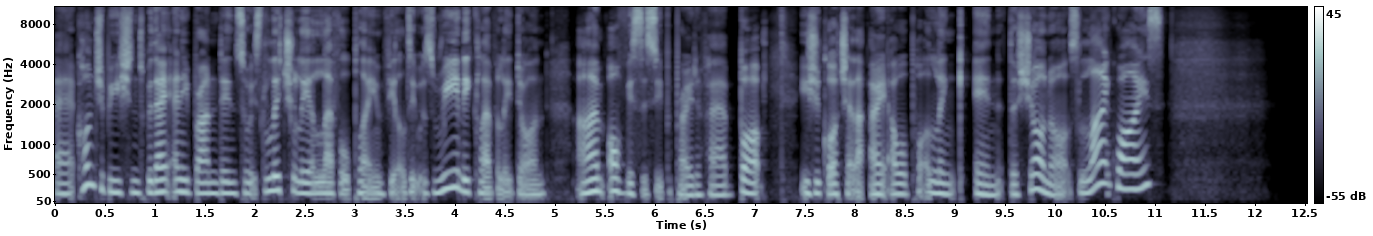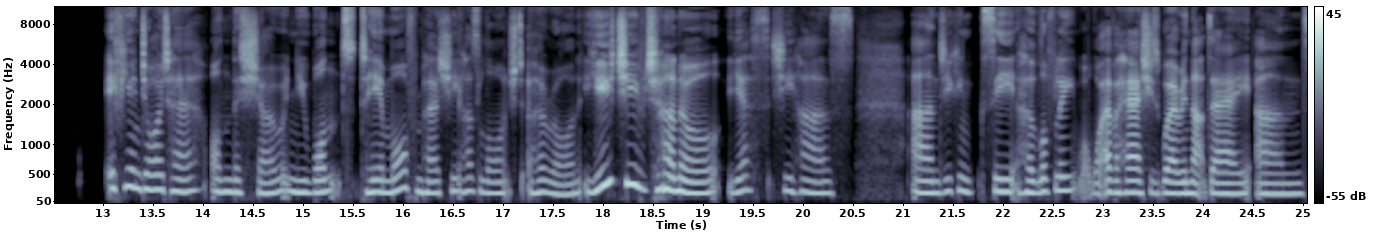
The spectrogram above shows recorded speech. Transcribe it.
uh, contributions without any branding. So it's literally a level playing field. It was really cleverly done. I'm obviously super proud of her but you should go check that out. I will put a link in the show notes. Likewise if you enjoyed her on this show and you want to hear more from her, she has launched her own YouTube channel. Yes, she has. And you can see her lovely, whatever hair she's wearing that day, and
